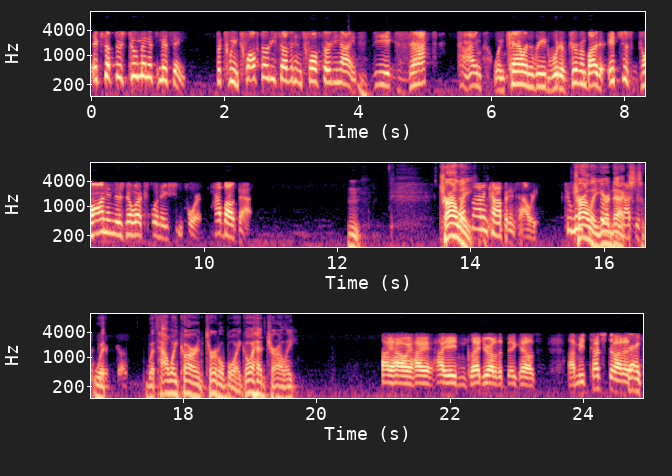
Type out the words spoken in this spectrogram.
Except there's two minutes missing between 12:37 and 12:39, the exact time when Karen Read would have driven by there. It's just gone, and there's no explanation for it. How about that? Charlie, That's not incompetence, Howie. Two Charlie, you're film did not next with with Howie Carr and Turtleboy. Go ahead, Charlie. Hi, Howie. Hi, hi, Aidan. Glad you're out of the big house. Um, you touched on it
